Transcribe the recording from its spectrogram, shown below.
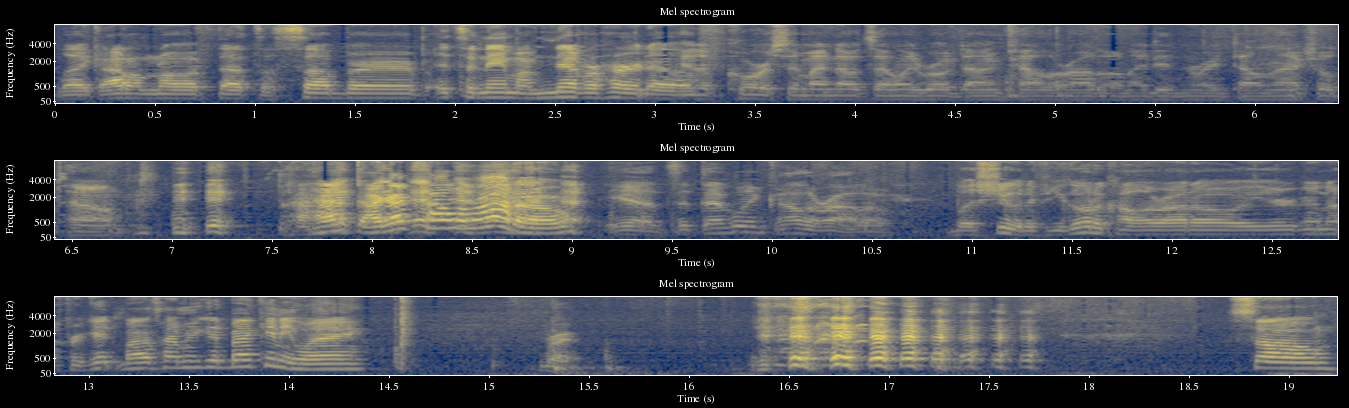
like I don't know if that's a suburb. It's a name I've never heard of. And of course, in my notes, I only wrote down Colorado, and I didn't write down the actual town. I had I got Colorado. yeah, it's definitely Colorado. But shoot, if you go to Colorado, you're gonna forget by the time you get back anyway. Right. so,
